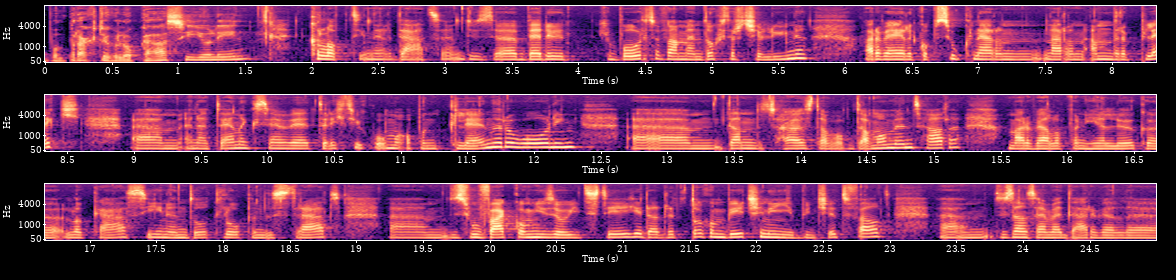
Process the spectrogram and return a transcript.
op een prachtige locatie, Joleen. Klopt, inderdaad. Dus uh, bij de geboorte van mijn dochtertje Lune waren we eigenlijk op zoek naar een, naar een andere plek. Um, en uiteindelijk zijn wij terechtgekomen op een kleinere woning um, dan het huis dat we op dat moment hadden. Maar wel op een heel leuke locatie in een doodlopende straat. Um, dus hoe vaak kom je zoiets tegen dat het toch een beetje in je budget valt. dus dan zijn we daar wel, uh,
